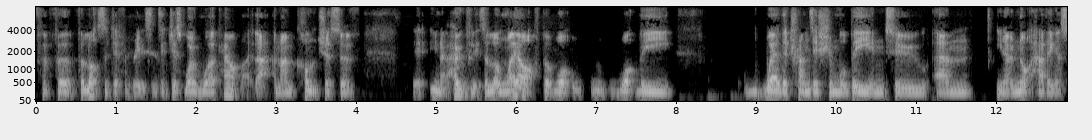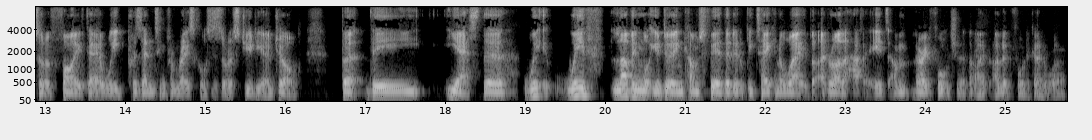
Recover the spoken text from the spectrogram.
for, for, for lots of different reasons, it just won't work out like that. And I'm conscious of, you know, hopefully it's a long way off, but what what the where the transition will be into um, you know not having a sort of five day a week presenting from racecourses or a studio job. But the yes the with, with, loving what you're doing comes fear that it'll be taken away but i'd rather have it. It's, i'm very fortunate that I, I, look forward to going to work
